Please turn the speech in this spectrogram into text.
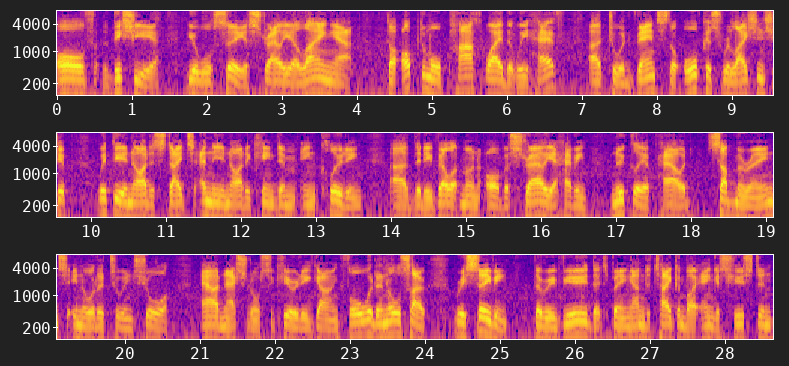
Of this year, you will see Australia laying out the optimal pathway that we have uh, to advance the AUKUS relationship with the United States and the United Kingdom, including uh, the development of Australia having nuclear powered submarines in order to ensure our national security going forward, and also receiving the review that's being undertaken by Angus Houston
